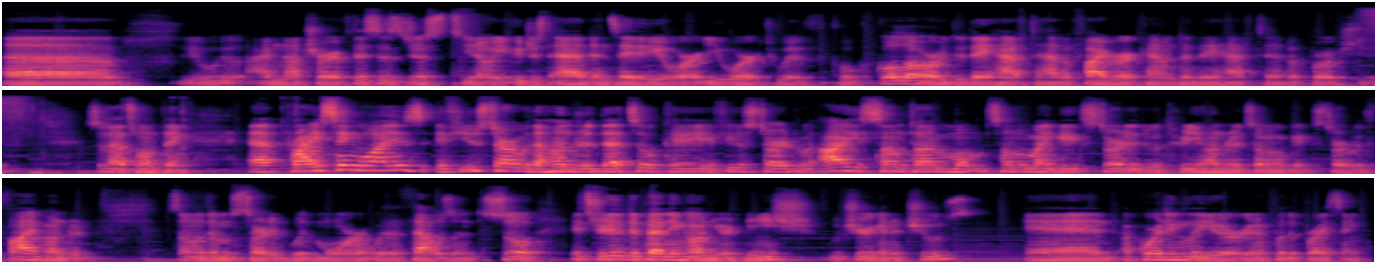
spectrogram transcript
Uh, I'm not sure if this is just you know you could just add and say that you were you worked with Coca-Cola or do they have to have a Fiverr account and they have to have approached you. So that's one thing. At pricing wise, if you start with 100, that's okay. If you start with, I sometimes, some of my gigs started with 300, some of my gigs started with 500, some of them started with more, with a thousand. So it's really depending on your niche, which you're gonna choose, and accordingly, you're gonna put the pricing.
